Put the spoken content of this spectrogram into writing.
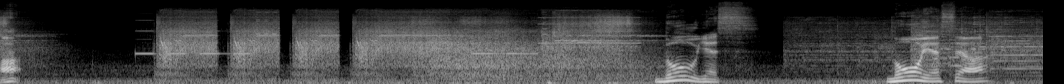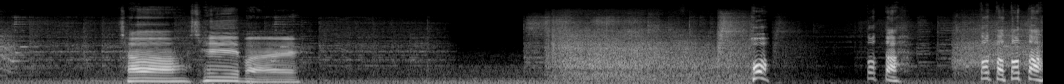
아. No, yes. No, yes야. 자, 제발. 허! 떴다. 떴다, 떴다.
